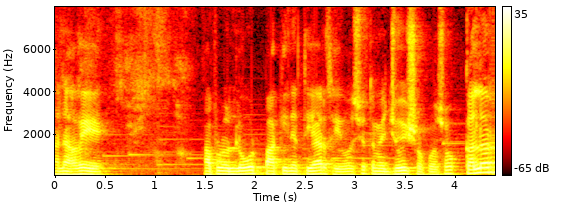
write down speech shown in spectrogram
અને હવે આપણો લોટ પાકીને તૈયાર થયો છે, તમે જોઈ શકો છો. કલર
